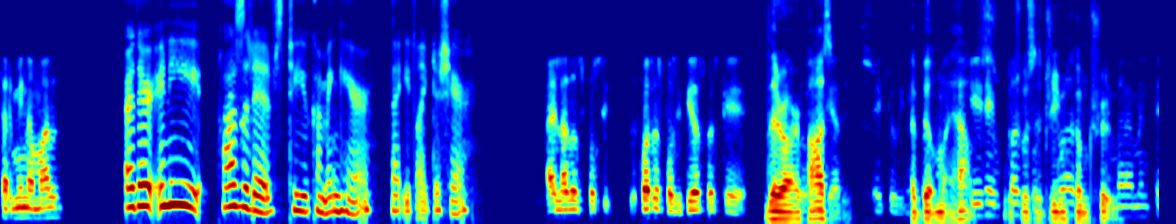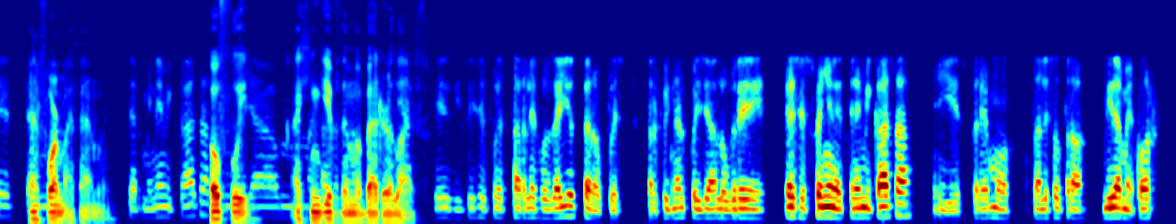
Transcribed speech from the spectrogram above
termina mal. Are there any positives to you coming here that you'd like to share? There are todo lo que has positives. I built my house, which was a dream come true, and for my family. terminé mi casa, tengo Hopefully, I can give them a better life. Es difícil pues estar lejos de ellos, pero pues al final pues ya logré ese sueño de tener mi casa y esperemos darles otra vida mejor.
